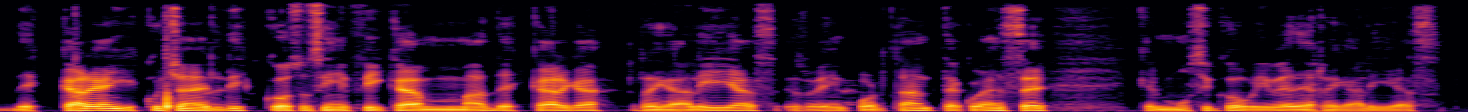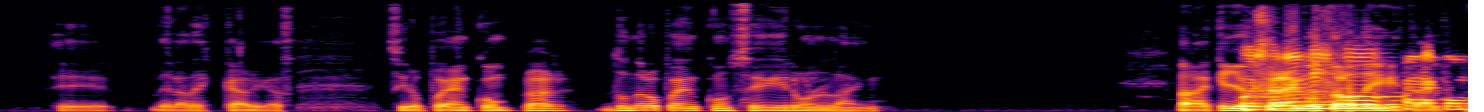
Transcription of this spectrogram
descargan y escuchan el disco, eso significa más descargas, regalías. Eso es importante. Acuérdense que el músico vive de regalías, eh, de las descargas. Si lo pueden comprar, ¿dónde lo pueden conseguir online? Para aquellos pues que les gusta lo digital. Para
